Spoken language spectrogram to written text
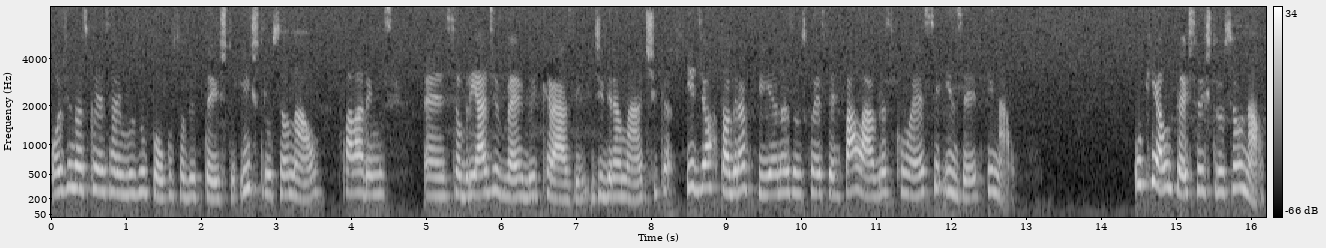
Hoje nós conheceremos um pouco sobre o texto instrucional, falaremos é, sobre advérbio e crase de gramática e de ortografia nós vamos conhecer palavras com S e Z final. O que é um texto instrucional?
